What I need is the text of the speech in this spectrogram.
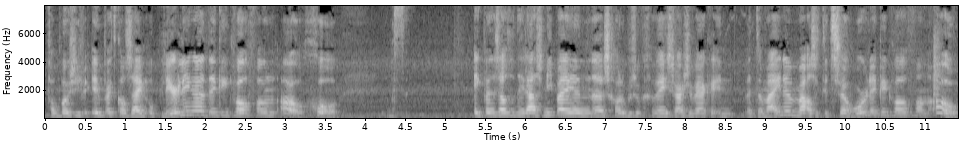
van positieve impact kan zijn op leerlingen, denk ik wel van, oh, goh. Ik ben zelf helaas niet bij een uh, scholenbezoek geweest waar ze werken in met domeinen. Maar als ik dit zo hoor, denk ik wel van, oh,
